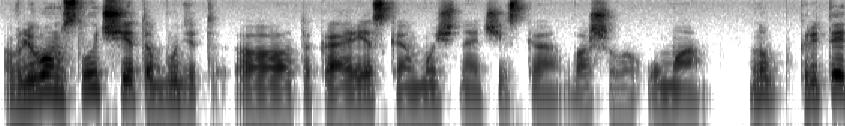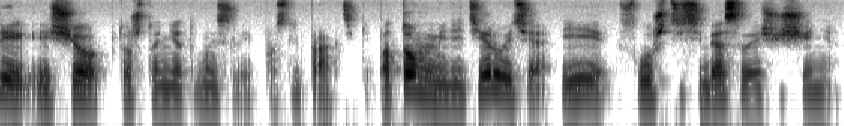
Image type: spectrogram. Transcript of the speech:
В любом случае это будет э, такая резкая, мощная чистка вашего ума. Ну, критерий еще то, что нет мыслей после практики. Потом медитируйте и слушайте себя, свои ощущения.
